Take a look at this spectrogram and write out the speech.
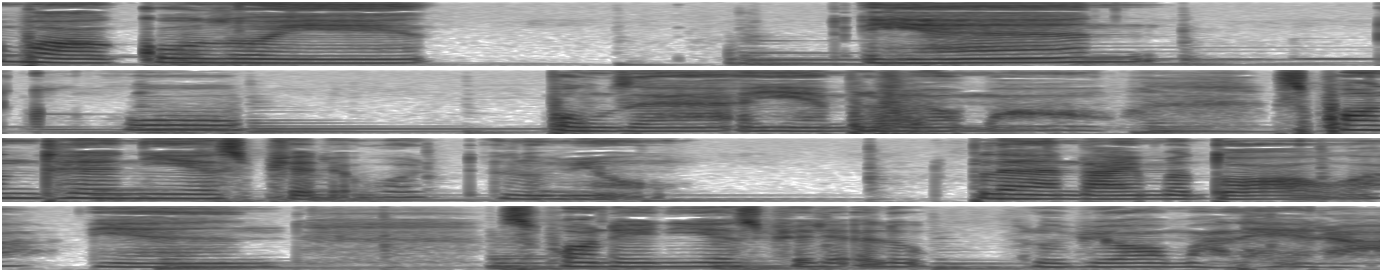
ဥပမာကိုဆိုရင်အရန်ကိုပုံစံအရင်ဘယ်လိုပြောမအောင် spontaneous ဖြစ်တယ်ပေါ့အဲ့လိုမျိုး plan တိုင်းမသွားဘူးကအရင် spontaneous ဖြစ်တယ်အဲ့လိုဘယ်လိုပြောမှလဲအဲ့ဒါ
